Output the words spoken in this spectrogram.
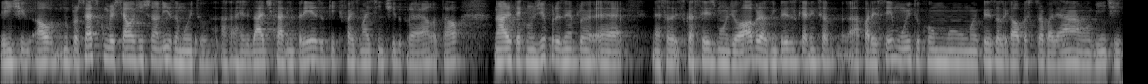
e a gente, ao, no processo comercial, a gente analisa muito a, a realidade de cada empresa, o que, que faz mais sentido para ela, tal. Na área de tecnologia, por exemplo, é, nessa escassez de mão de obra, as empresas querem se aparecer muito como uma empresa legal para se trabalhar, um ambiente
